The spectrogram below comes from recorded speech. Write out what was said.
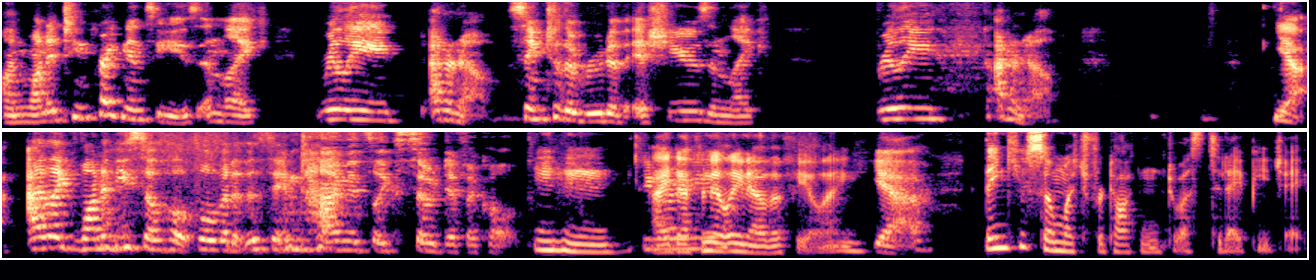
unwanted teen pregnancies and like really i don't know sink to the root of issues and like really i don't know Yeah. i like want to be so hopeful but at the same time it's like so difficult hmm you know I what I mean? definitely know the feeling. yeah Thank you so much for talking to us today, PJ.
